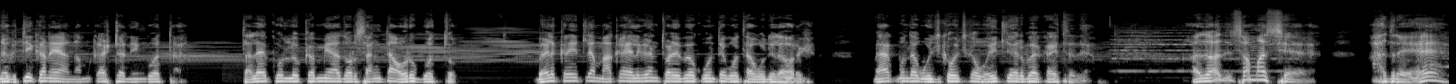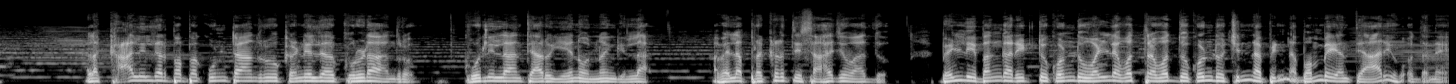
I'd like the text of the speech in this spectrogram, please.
ನಗ್ತಿ ಕಣಯ್ಯ ನಮ್ಮ ಕಷ್ಟ ನಿಂಗೆ ಗೊತ್ತಾ. ತಲೆ ಕೂದಲು ಕಮ್ಮಿ ಆದವ್ರ ಸಂಕಟ ಅವ್ರಿಗೆ ಗೊತ್ತು. ಬೆಳಕೈತ್ಲೆ ಮಕ ಎಲ್ಗಂಡು ತೊಳಿಬೇಕು ಅಂತ ಗೊತ್ತಾಗೋದಿಲ್ಲ ಅವ್ರಿಗೆ. ಮ್ಯಾಕ್ ಮುಂದಾಗ ಉಜ್ಕ ಉಜ್ಕ ಒಯ್ತಲೇ ಇರಬೇಕಾಯ್ತದೆ. ಅದು ಅದು ಸಮಸ್ಯೆ. ಆದರೆ ಅಲ್ಲ ಕಾಲಿಲ್ದಾರ ಪಾಪ ಕುಂಟ ಅಂದರು, ಕಣ್ಣಿಲ್ದಾರ ಕುರುಡ ಅಂದರು ಕೂರ್ಲಿಲ್ಲ ಅಂತ ಯಾರು ಏನು ಅನ್ನೋಂಗಿಲ್ಲ. ಅವೆಲ್ಲ ಪ್ರಕೃತಿ ಸಹಜವಾದ್ದು. ಬೆಳ್ಳಿ ಬಂಗಾರಿಟ್ಟುಕೊಂಡು ಒಳ್ಳೆ ಒತ್ರ ಒದ್ದುಕೊಂಡು, ಚಿನ್ನ ಪಿಣ್ಣ ಬೊಂಬೆಯಂತೆ ಆರಿ ಹೋದನೆ?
